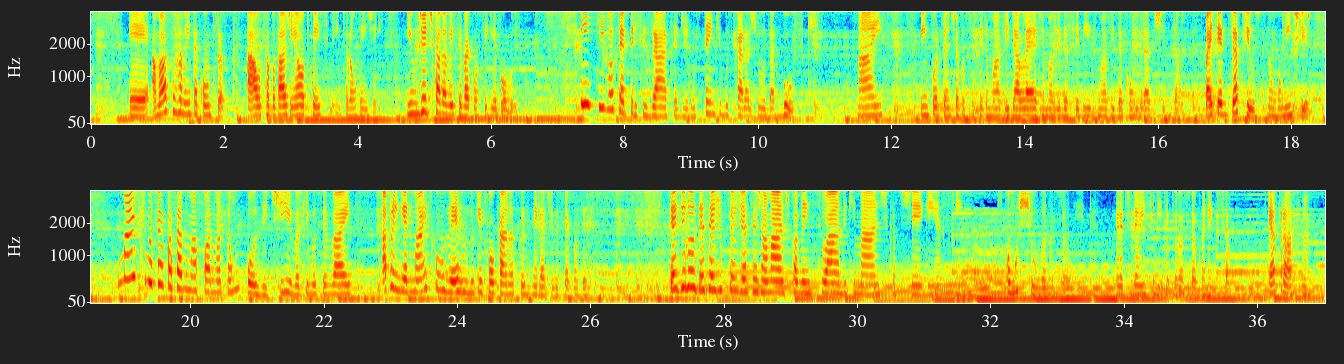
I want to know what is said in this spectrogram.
É, a maior ferramenta contra a autossabotagem é autoconhecimento, não tem jeito. E um dia de cada vez você vai conseguir evoluir. E se você precisar ser de luz, tem que buscar ajuda, busque. Mas o importante é você ter uma vida leve, uma vida feliz, uma vida com gratidão. Vai ter desafios, não vou mentir. Mas que você vai passar de uma forma tão positiva que você vai aprender mais com os erros do que focar nas coisas negativas que aconteceram. Ser de luz, desejo que seu dia seja mágico, abençoado e que mágicas cheguem assim como chuva na sua vida. Gratidão infinita pela sua conexão. Até a próxima!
